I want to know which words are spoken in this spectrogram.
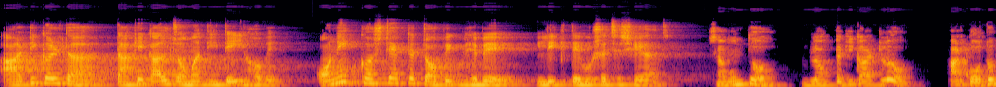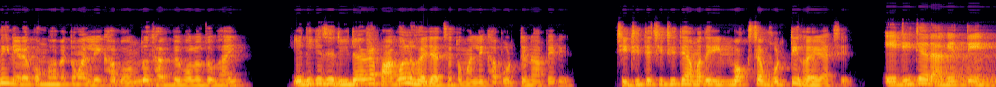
আর্টিকেলটা তাকে কাল জমা দিতেই হবে। অনেক কষ্টে একটা টপিক ভেবে লিখতে বসেছে সে আজ। সামন্ত ব্লগটা কি কাটলো? আর কতদিন এরকম ভাবে তোমার লেখা বন্ধ থাকবে বলো তো ভাই? এদিকে যে রিডাররা পাগল হয়ে যাচ্ছে তোমার লেখা পড়তে না পেরে। চিঠিতে চিঠিতে আমাদের ইনবক্সটা ভর্তি হয়ে গেছে। এডিটের আগের দিন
